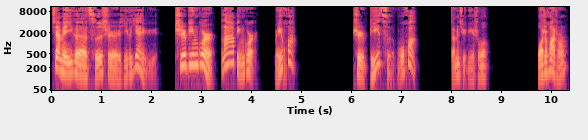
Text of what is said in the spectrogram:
下面一个词是一个谚语：吃冰棍拉冰棍没话。是彼此无话，咱们举例说，我是华虫，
